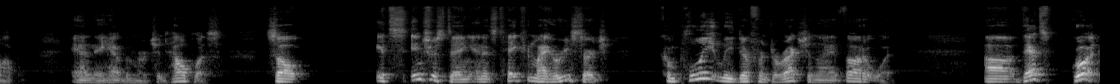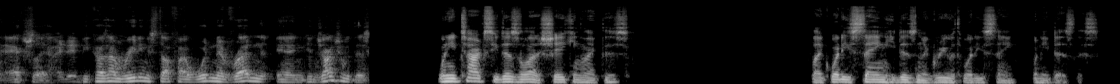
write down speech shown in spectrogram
Up and they have the merchant helpless. So it's interesting, and it's taken my research completely different direction than I thought it would. Uh, that's good, actually, because I'm reading stuff I wouldn't have read in, in conjunction with this. When he talks, he does a lot of shaking like this like what he's saying, he doesn't agree with what he's saying when he does this.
